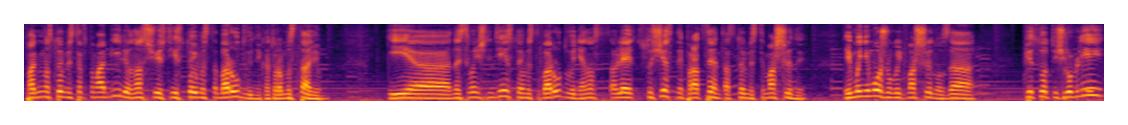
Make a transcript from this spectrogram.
помимо стоимости автомобиля у нас еще есть и стоимость оборудования, которое мы ставим. И э, на сегодняшний день стоимость оборудования она составляет существенный процент от стоимости машины. И мы не можем купить машину за 500 тысяч рублей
